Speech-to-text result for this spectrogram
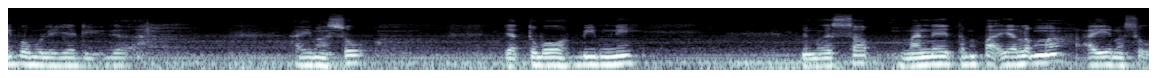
ni pun boleh jadi juga air masuk jatuh bawah beam ni. Dia meresap mana tempat yang lemah air masuk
